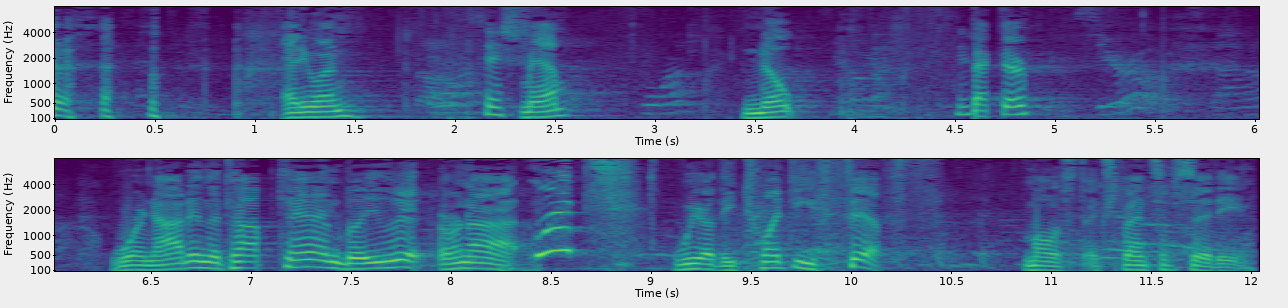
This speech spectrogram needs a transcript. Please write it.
Anyone? Ma'am? Nope. Back there? We're not in the top 10, believe it or not. what? We are the 25th most expensive city.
